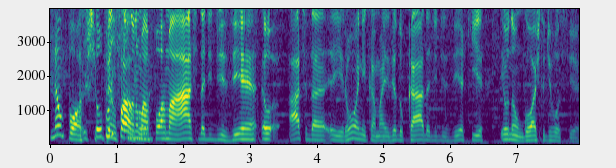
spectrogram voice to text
Não posso. estou por pensando favor. numa forma ácida de dizer, eu- ácida, e irônica, mas educada de dizer que eu não gosto de você.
